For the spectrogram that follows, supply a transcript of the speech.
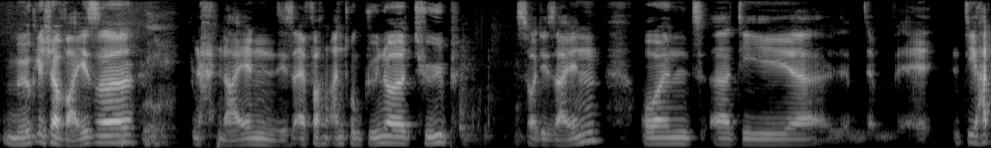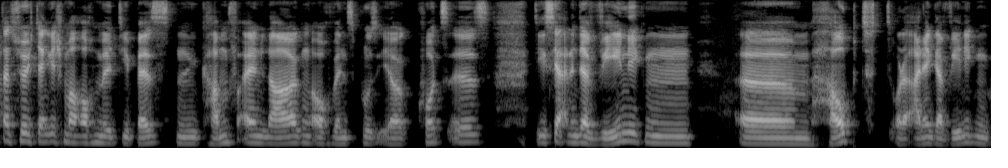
Möglicherweise nein, sie ist einfach ein androgyner Typ, soll die sein. Und äh, die, äh, die hat natürlich, denke ich mal, auch mit die besten Kampfeinlagen, auch wenn es bloß eher kurz ist. Die ist ja eine der wenigen ähm, Haupt- oder eine der wenigen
